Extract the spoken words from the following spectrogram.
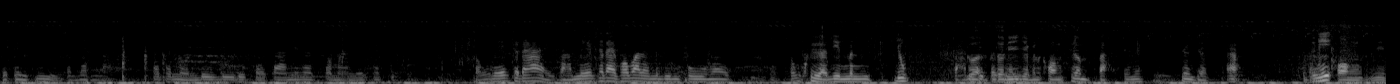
จะเป็นที่อยู่สำหรับเราถ้าถนนดูดูดูสายตานี่ก็ประมาณเมตรห้าสิบ สองเมตรก็ได้สามเมตรก็ได้เพราะว่าอะไรมันดินฟูไงต้องเผื่อดินมันยุบสามตัวสิบเปอร์ตัวเซ็นนี้ต์ จะเป็นคลองเชื่อมสระใช่ไหมเชื่อมจากอะอันนี้ คลองนี่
